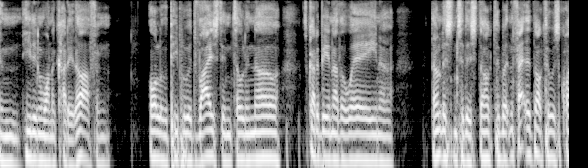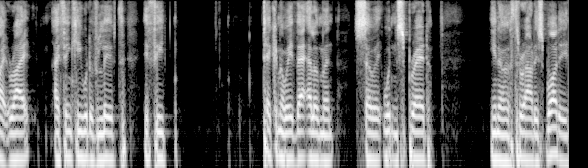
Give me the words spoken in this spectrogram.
And he didn't want to cut it off. And all of the people who advised him told him, no, it's got to be another way, you know, don't listen to this doctor. But in fact, the doctor was quite right. I think he would have lived if he'd taken away that element so it wouldn't spread, you know, throughout his body.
